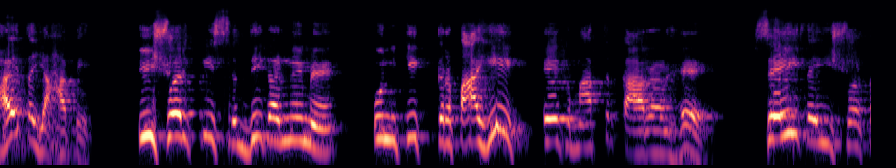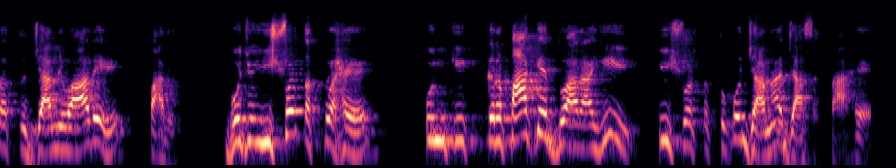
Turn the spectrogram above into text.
है तो यहाते ईश्वर की सिद्धि करने में उनकी कृपा ही एकमात्र कारण है। से ही तो ईश्वर तत्व जाने वाले पारे। वो जो ईश्वर तत्व है, उनकी कृपा के द्वारा ही ईश्वर तत्व को जाना जा सकता है।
